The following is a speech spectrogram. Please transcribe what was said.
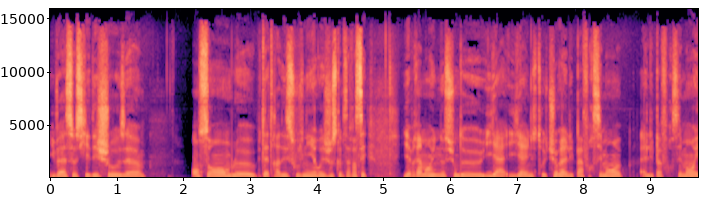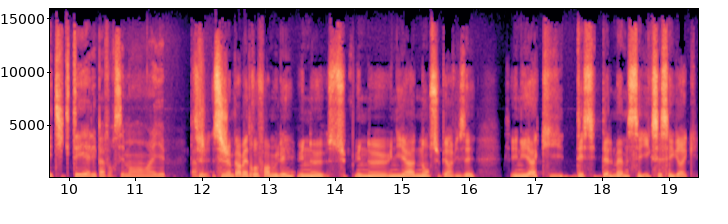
il va associer des choses euh, ensemble, peut-être à des souvenirs ou des choses comme ça. Enfin, c'est, il y a vraiment une notion de, il y a, il y a une structure, elle n'est pas forcément, elle est pas forcément étiquetée, elle n'est pas forcément, voilà, il y a pas- Si, je- si je me permets de reformuler, une, sup- une, une IA non supervisée, c'est une IA qui décide d'elle-même c'est X et c'est Y.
